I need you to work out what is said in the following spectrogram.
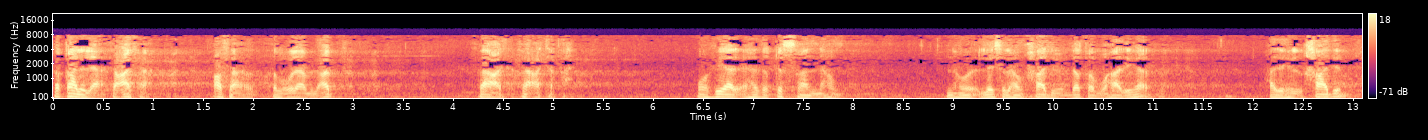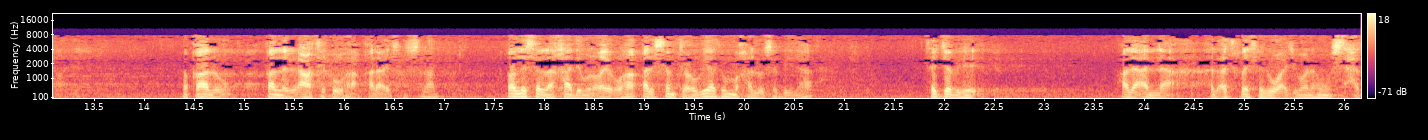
فقال لا فعفى عفى الغلام العبد فاعتقه. وفي هذه القصة أنهم أنه ليس لهم خادم لطم هذه هذه الخادم فقالوا قال النبي أعتقوها قال عليه الصلاة والسلام. قال ليس لنا خادم غيرها. قال استمتعوا بها ثم خلوا سبيلها. احتج به على أن العتق ليس بواجب وأنه مستحب.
